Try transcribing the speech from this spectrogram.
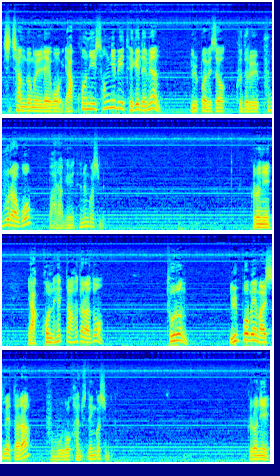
지창금을 내고 약혼이 성립이 되게 되면 율법에서 그들을 부부라고 말하게 되는 것입니다. 그러니 약혼했다 하더라도 둘은 율법의 말씀에 따라 부부로 간주된 것입니다. 그러니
